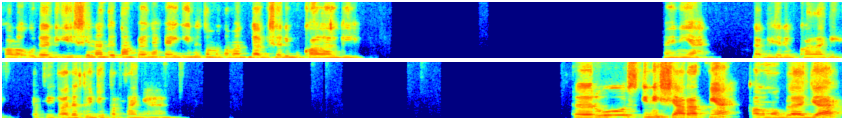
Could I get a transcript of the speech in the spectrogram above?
kalau udah diisi nanti tampilnya kayak gini teman-teman, nggak bisa dibuka lagi. Nah ini ya, nggak bisa dibuka lagi. Seperti itu ada tujuh pertanyaan. Terus ini syaratnya kalau mau belajar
